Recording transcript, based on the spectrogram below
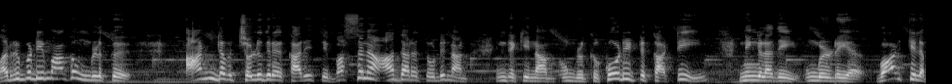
மறுபடியுமாக உங்களுக்கு ஆண்டவர் சொல்லுகிற காரியத்தை வசன ஆதாரத்தோடு நான் இன்றைக்கு நான் உங்களுக்கு கோடிட்டு காட்டி நீங்கள் அதை உங்களுடைய வாழ்க்கையில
